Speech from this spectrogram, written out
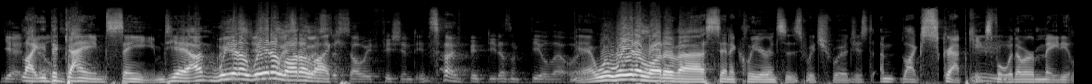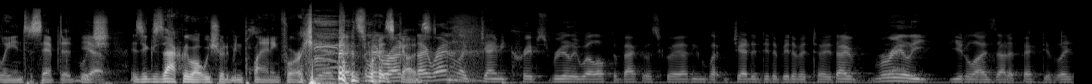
yeah, like the game seemed. Yeah, um, we had a we had a lot of like so efficient inside 50 doesn't feel that way. Yeah, well, we had a lot of uh, center clearances, which were just um, like scrap kicks forward. They were immediately intercepted, which Mm. Yeah. is exactly what we should have been planning for Yeah, they, against they West ran, Coast. they ran like Jamie Cripps really well off the back of the square. I think like Jetta did a bit of it too. They really utilised that effectively.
